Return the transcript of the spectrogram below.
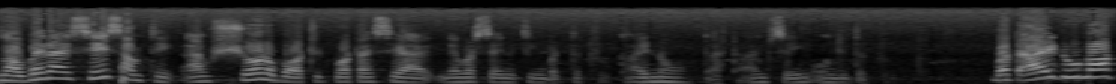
Now, when I say something, I'm sure about it. What I say, I never say anything but the truth. I know that I'm saying only the truth. But I do not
